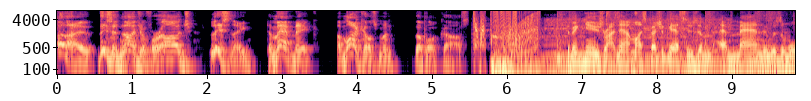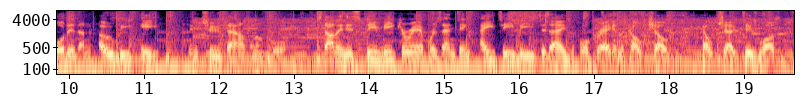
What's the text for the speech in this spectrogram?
Hello, this is Nigel Farage, listening to Mad Mick and Mike Osman, the podcast. The big news right now my special guest is a, a man who was awarded an OBE in 2004. Started his TV career presenting ATV Today before creating the cult show, cult show Tiswas.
